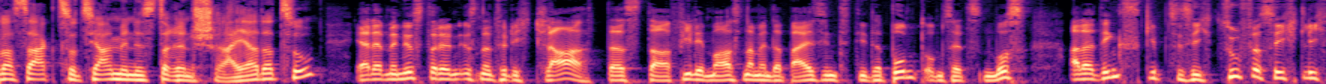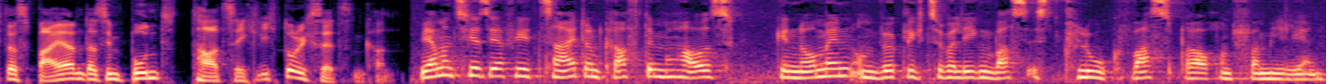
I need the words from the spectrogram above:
was sagt Sozialministerin Schreier dazu? Ja, der Ministerin ist natürlich klar, dass da viele Maßnahmen dabei sind, die der Bund umsetzen muss. Allerdings gibt sie sich zuversichtlich, dass Bayern das im Bund tatsächlich durchsetzen kann. Wir haben uns hier sehr viel Zeit und Kraft im Haus genommen, um wirklich zu überlegen, was ist klug, was brauchen Familien.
